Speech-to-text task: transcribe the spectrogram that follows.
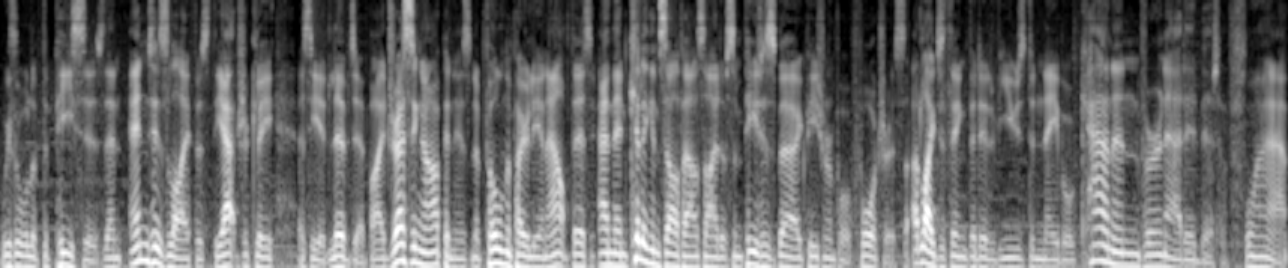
with all of the pieces, then end his life as theatrically as he had lived it by dressing up in his full Napoleon outfit and then killing himself outside of St. Petersburg, Peter and Paul Fortress. I'd like to think that he'd have used a naval cannon for an added bit of flap.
